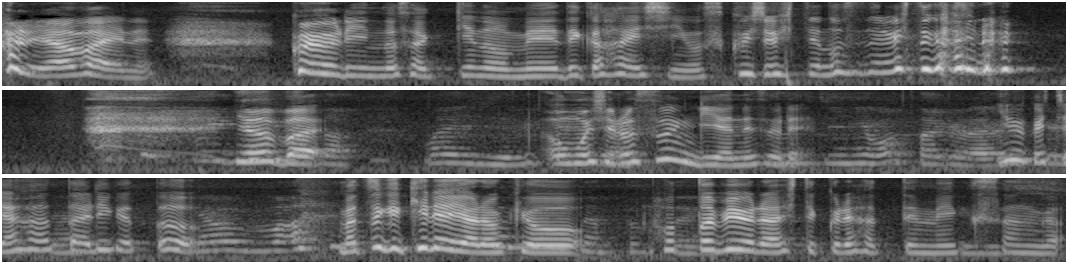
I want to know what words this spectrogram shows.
これやばいね。こよりんのさっきの目デカ配信をスクショして載せてる人がいる。やばい。面白すんぎやねそれ。ゆうかちゃんハートありがとう。まつげ綺麗やろ 今日。ホットビューラーしてくれはってメイクさんが。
